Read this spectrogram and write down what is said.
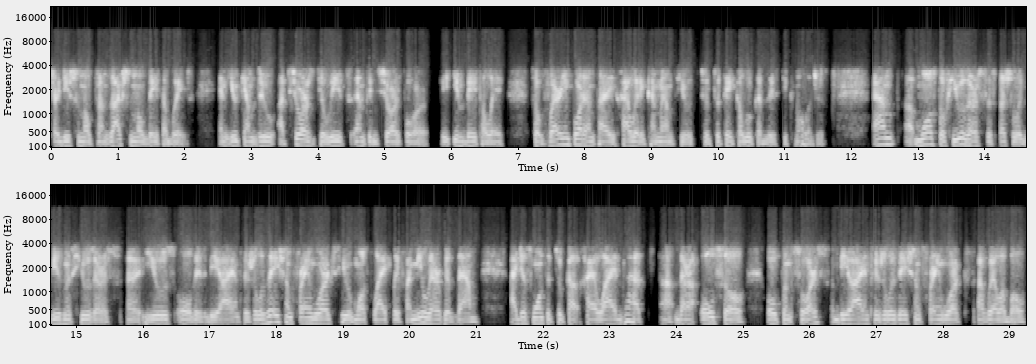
traditional transactional database and you can do upsert, delete, and insert for in data lake. So very important. I highly recommend you to, to take a look at these technologies. And uh, most of users, especially business users, uh, use all these BI and visualization frameworks. You're most likely familiar with them. I just wanted to highlight that uh, there are also open source BI and visualization frameworks available.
